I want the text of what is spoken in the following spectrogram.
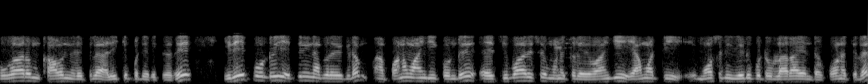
புகாரும் காவல் நிலையத்தில் அளிக்கப்பட்டிருக்கிறது. இதே போன்று எத்தனை நபர்களிடம் பணம் வாங்கி கொண்டு சிபாரிசு மனுக்களை வாங்கி ஏமாற்றி மோசடியில் ஈடுபட்டுள்ளாரா என்ற கோணத்தில்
